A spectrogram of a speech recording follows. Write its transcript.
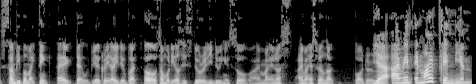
some people might think, hey, that would be a great idea, but oh, somebody else is already doing it, so I might not, I might as well not bother. Yeah, I mean, in my opinion,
